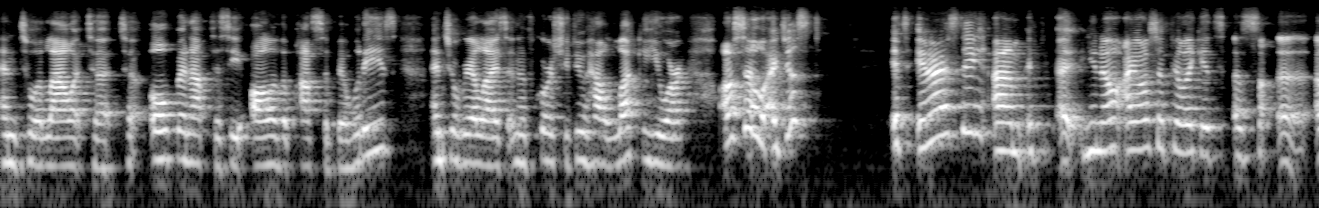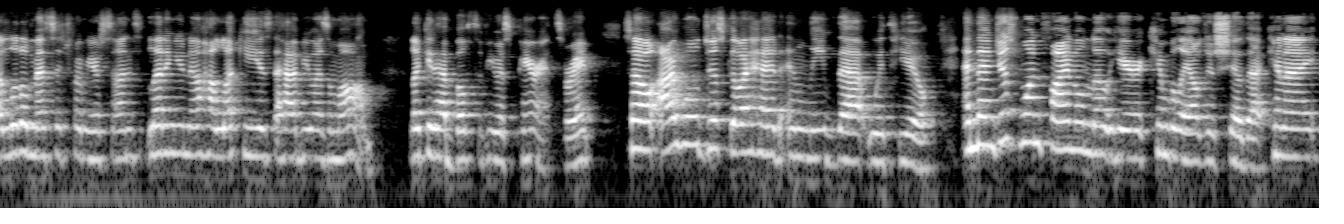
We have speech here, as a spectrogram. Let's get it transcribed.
and to allow it to, to open up to see all of the possibilities and to realize, and of course, you do how lucky you are. Also, I just, it's interesting. Um, uh, you know, I also feel like it's a, a, a, little message from your sons letting you know how lucky he is to have you as a mom, lucky to have both of you as parents, right? So I will just go ahead and leave that with you. And then just one final note here, Kimberly, I'll just show that. Can I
